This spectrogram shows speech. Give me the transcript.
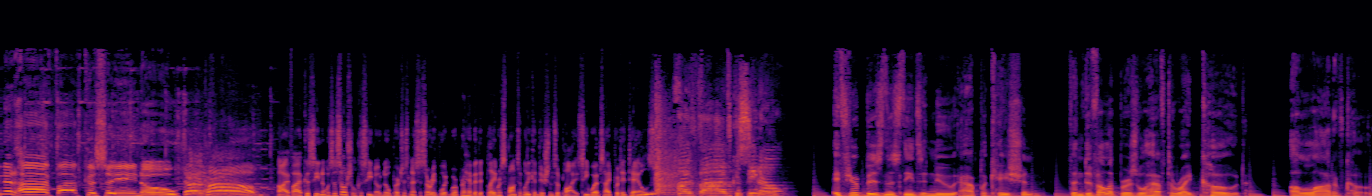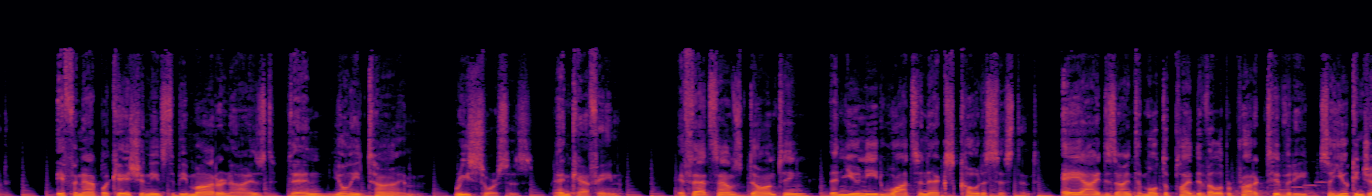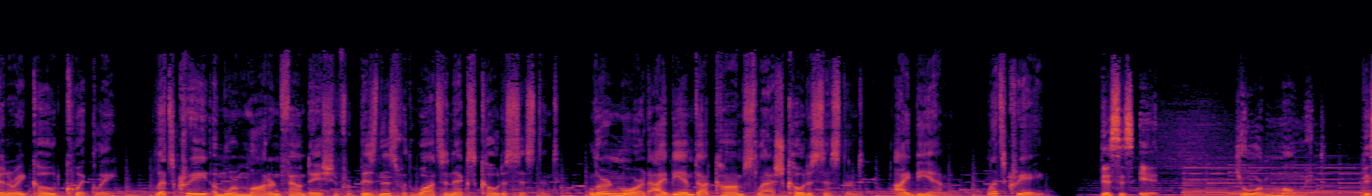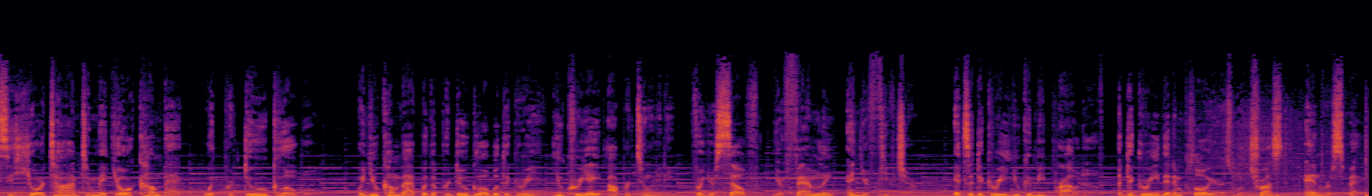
at highfivecasino.com. High Five Casino is a social casino. No purchase necessary. Void where prohibited. Play responsibly. Conditions apply. See website for details. High Five Casino. If your business needs a new application, then developers will have to write code, a lot of code. If an application needs to be modernized, then you'll need time, resources, and caffeine. If that sounds daunting, then you need watsonx Code Assistant, AI designed to multiply developer productivity so you can generate code quickly. Let's create a more modern foundation for business with watsonx Code Assistant. Learn more at ibm.com/slash code assistant. IBM. Let's create. This is it. Your moment. This is your time to make your comeback with Purdue Global. When you come back with a Purdue Global degree, you create opportunity for yourself, your family, and your future. It's a degree you can be proud of, a degree that employers will trust and respect.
